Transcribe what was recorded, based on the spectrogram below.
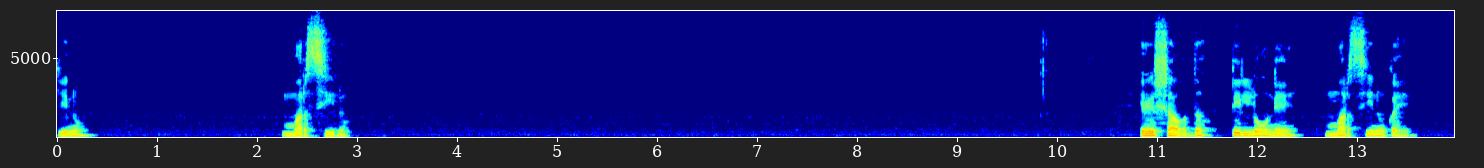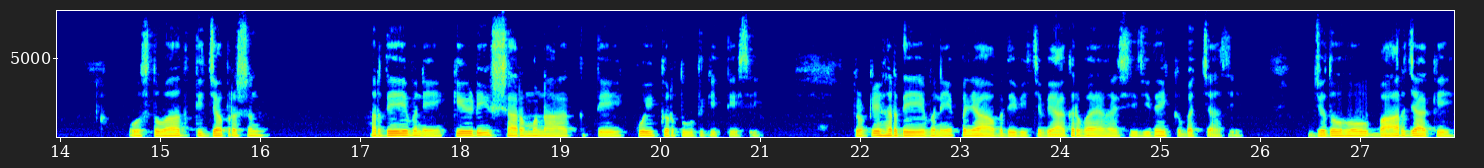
ਕਿਹਨੂੰ? ਮਰਸੀ ਨੂੰ। ਇਹ ਸ਼ਬਦ ਢਿੱਲੋਂ ਨੇ ਮਰਸੀ ਨੂੰ ਕਹੇ। ਉਸ ਤੋਂ ਬਾਅਦ ਤੀਜਾ ਪ੍ਰਸ਼ਨ, ਹਰਦੇਵ ਨੇ ਕਿਹੜੀ ਸ਼ਰਮਨਾਕ ਤੇ ਕੋਈ ਕਰਤੂਤ ਕੀਤੀ ਸੀ? ਕਿਉਂਕਿ ਹਰਦੇਵ ਨੇ ਪੰਜਾਬ ਦੇ ਵਿੱਚ ਵਿਆਹ ਕਰਵਾਇਆ ਹੋਇਆ ਸੀ, ਜਿਹਦਾ ਇੱਕ ਬੱਚਾ ਸੀ। ਜਦੋਂ ਉਹ ਬਾਹਰ ਜਾ ਕੇ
